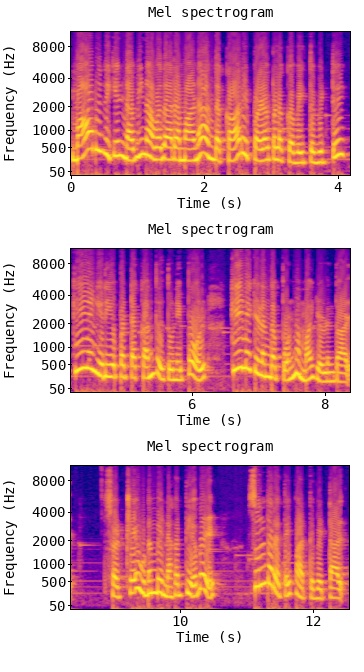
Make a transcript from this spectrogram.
மாருதியின் நவீன அவதாரமான அந்த காரை பளபளக்க வைத்துவிட்டு கீழே எறியப்பட்ட கந்தல் துணி போல் கீழே கிடந்த பொன்னம்மா எழுந்தாள். சற்றே உடம்பை நகர்த்தியவள் சுந்தரத்தை பார்த்து விட்டாள்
